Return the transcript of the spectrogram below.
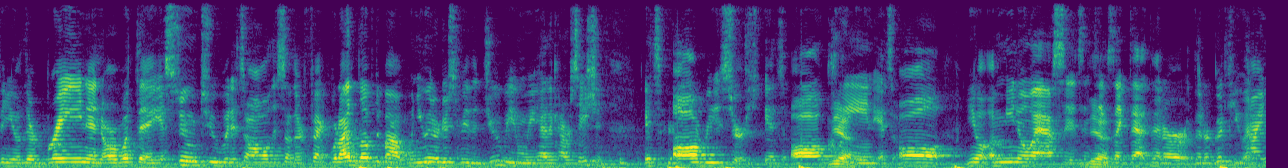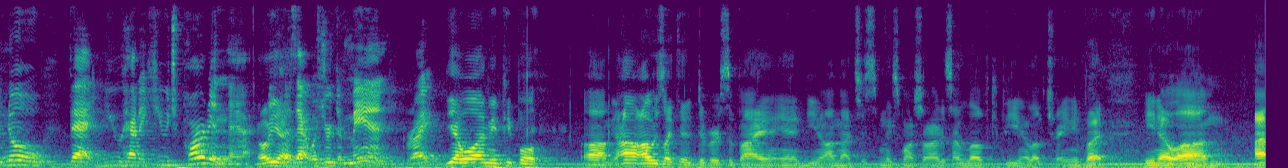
you know their brain and or what they assume to, but it's all this other effect. What I loved about when you introduced me to Juby and we had a conversation, it's all research, it's all Yeah. clean, it's all you know amino acids and Yeah. things like that that are that are good for you. And I know that you had a huge part in that Oh, yeah. because that was your demand, right? Yeah, well, I mean, people. Um, I, I always like to diversify, and you know, I'm not just a mixed martial artist. I love competing, I love training, but you know, um, I,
